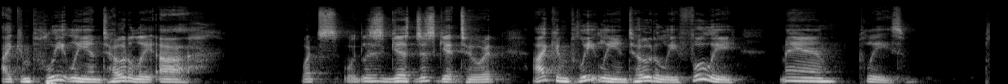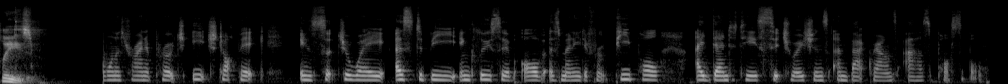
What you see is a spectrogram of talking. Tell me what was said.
I completely and totally, uh, what's, what- let's just, just get to it. I completely and totally, fully, man, please, please. I want to try and approach each topic in such a way as to be inclusive of as many different people, identities, situations, and backgrounds as possible.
